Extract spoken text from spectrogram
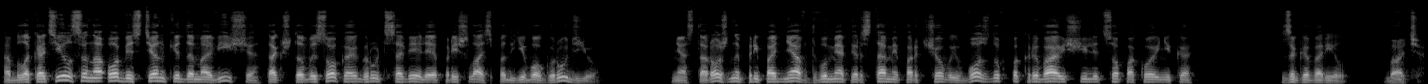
Облокотился на обе стенки домовища, так что высокая грудь Савелия пришлась под его грудью. Неосторожно приподняв двумя перстами парчевый воздух, покрывающий лицо покойника, заговорил: "Батя.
